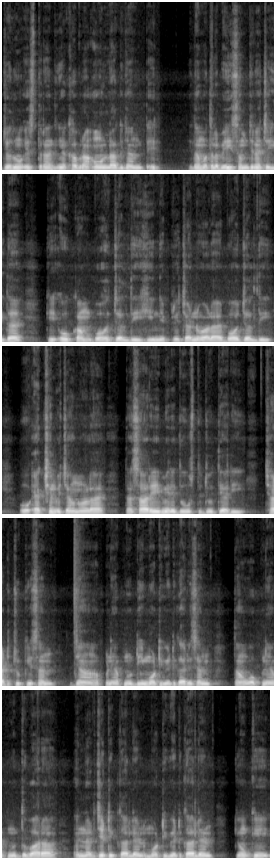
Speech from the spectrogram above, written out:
ਜਦੋਂ ਇਸ ਤਰ੍ਹਾਂ ਦੀਆਂ ਖਬਰਾਂ ਆਉਣ ਲੱਗ ਜਾਣ ਤੇ ਇਹਦਾ ਮਤਲਬ ਇਹ ਸਮਝਣਾ ਚਾਹੀਦਾ ਹੈ ਕਿ ਉਹ ਕੰਮ ਬਹੁਤ ਜਲਦੀ ਹੀ ਨੇਪਰੇ ਚੜ੍ਹਨ ਵਾਲਾ ਹੈ, ਬਹੁਤ ਜਲਦੀ ਉਹ ਐਕਸ਼ਨ ਵਿੱਚ ਆਉਣ ਵਾਲਾ ਹੈ। ਤਾਂ ਸਾਰੇ ਮੇਰੇ ਦੋਸਤ ਜੋ ਤਿਆਰੀ ਛੱਡ ਚੁੱਕੇ ਸਨ ਜਾਂ ਆਪਣੇ ਆਪ ਨੂੰ ਡੀਮੋਟੀਵੇਟ ਕਰ ਰਹੇ ਸਨ, ਤਾਂ ਉਹ ਆਪਣੇ ਆਪ ਨੂੰ ਦੁਬਾਰਾ એનર્ਜੈਟਿਕ ਕਰ ਲੈਣ ਮੋਟੀਵੇਟ ਕਰ ਲੈਣ, ਕਿਉਂਕਿ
